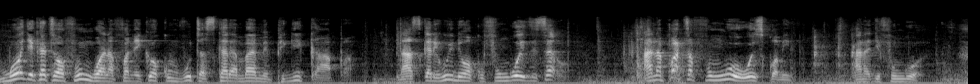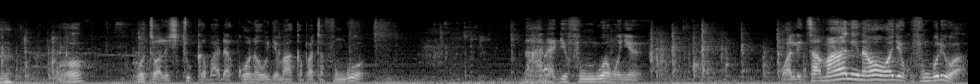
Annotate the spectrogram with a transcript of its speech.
Mmoja kati ya wafungwa anafanikiwa kumvuta askari ambaye amepigika hapa. Na askari huyu ni wa kufungua hizi sero. Anapata funguo huwezi kuamini anajifungua. Oh, wote walishtuka baada ya kuona huyu jamaa akapata funguo. Na anajifungua mwenyewe. Walitamani na wao waje kufunguliwa.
